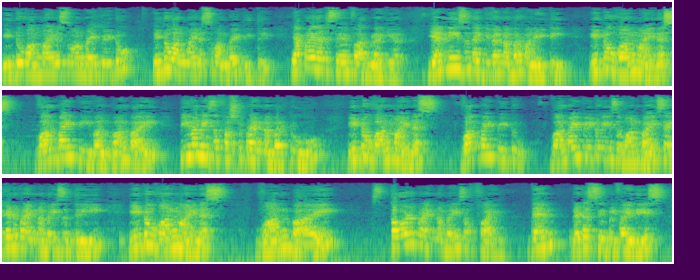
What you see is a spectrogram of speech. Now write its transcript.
into one minus one by P two into one minus one by P three apply that same formula here N is the given number one eighty into one minus one by P one one by P one is the first prime number two into one minus one by P two 1 by p2 is 1 by second prime number is 3 into 1 minus 1 by third prime number is 5. Then let us simplify this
